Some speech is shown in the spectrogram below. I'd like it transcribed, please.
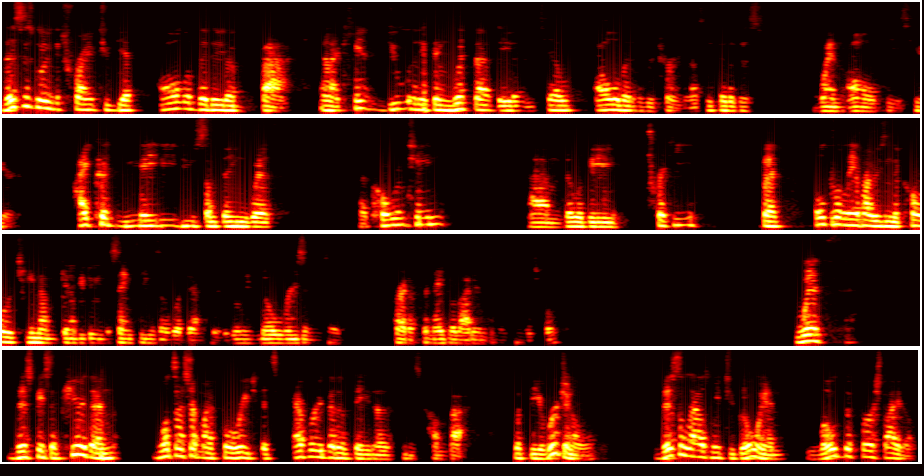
this is going to try to get all of the data back. And I can't do anything with that data until all of it is returned. That's because of this when all piece here. I could maybe do something with a coroutine um, that would be tricky, but ultimately, if I was in the coroutine, I'm going to be doing the same things I would down here. There's really no reason to try to finagle that into making this work. With this piece up here, then, once I start my for each, it's every bit of data that has come back. With the original, this allows me to go in, load the first item.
